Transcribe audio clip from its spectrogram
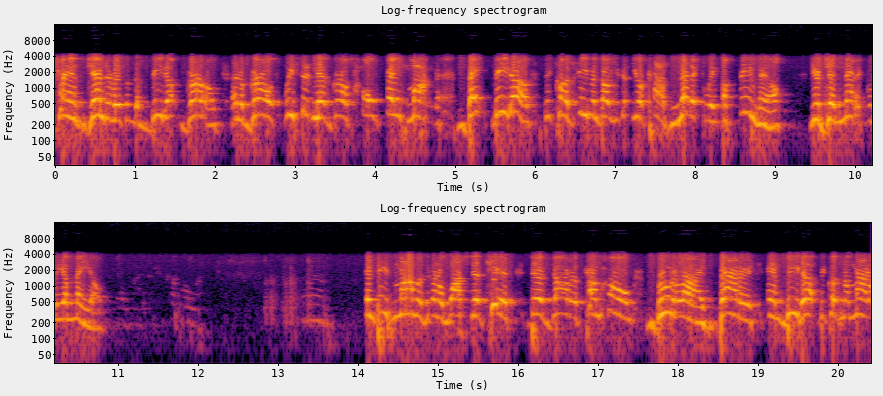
transgenderism to beat up girls? And the girls, we sitting there, girls' whole face mocked, beat up because even though you're cosmetically a female, you're genetically a male. And these mamas are going to watch their kids, their daughters come home brutalized, battered, and beat up because no matter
